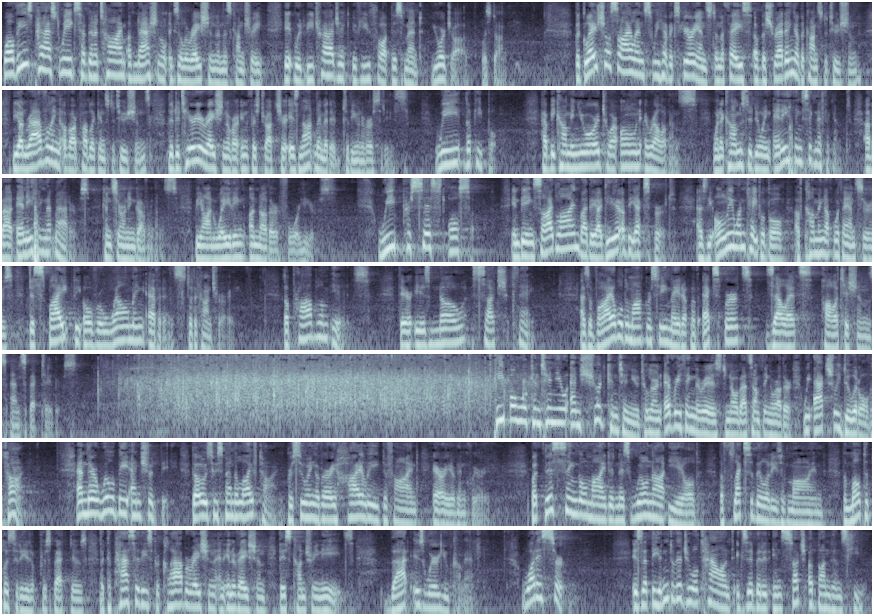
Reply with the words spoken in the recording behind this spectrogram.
While these past weeks have been a time of national exhilaration in this country, it would be tragic if you thought this meant your job was done. The glacial silence we have experienced in the face of the shredding of the Constitution, the unraveling of our public institutions, the deterioration of our infrastructure is not limited to the universities. We, the people, have become inured to our own irrelevance when it comes to doing anything significant about anything that matters concerning governance beyond waiting another four years. We persist also in being sidelined by the idea of the expert as the only one capable of coming up with answers despite the overwhelming evidence to the contrary. The problem is there is no such thing as a viable democracy made up of experts, zealots, politicians, and spectators. People will continue and should continue to learn everything there is to know about something or other. We actually do it all the time. And there will be and should be those who spend a lifetime pursuing a very highly defined area of inquiry. But this single mindedness will not yield the flexibilities of mind, the multiplicity of perspectives, the capacities for collaboration and innovation this country needs. That is where you come in. What is certain is that the individual talent exhibited in such abundance here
